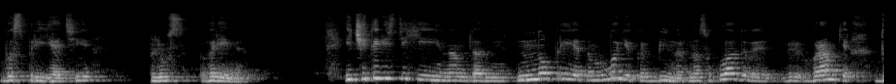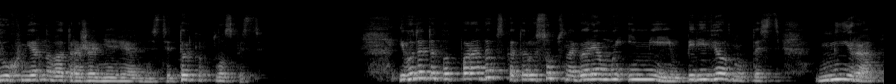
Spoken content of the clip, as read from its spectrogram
восприятии плюс время. И четыре стихии нам даны, но при этом логика бинар нас укладывает в рамки двухмерного отражения реальности, только в плоскости. И вот этот вот парадокс, который, собственно говоря, мы имеем, перевернутость мира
